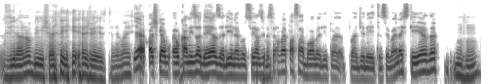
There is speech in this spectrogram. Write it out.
Virando o bicho ali às vezes, né? Mas É, acho que é o, é o camisa 10 ali, né? Você, às vezes, uhum, você não vai passar a bola ali para a direita, você vai na esquerda, uhum,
